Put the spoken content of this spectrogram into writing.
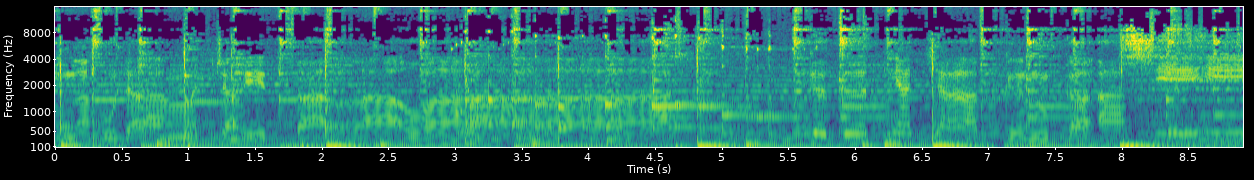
Ngahudang carita lawas Geget nyacapkan ke asih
